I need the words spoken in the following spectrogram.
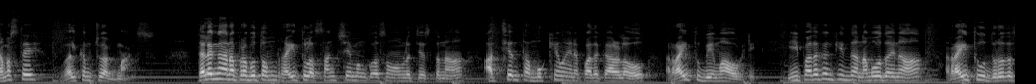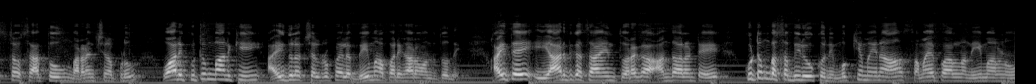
నమస్తే వెల్కమ్ టు అగ్మాక్స్. తెలంగాణ ప్రభుత్వం రైతుల సంక్షేమం కోసం అమలు చేస్తున్న అత్యంత ముఖ్యమైన పథకాలలో రైతు బీమా ఒకటి. ఈ పథకం కింద నమోదైన రైతు దురదృష్టవశాత్తు మరణించినప్పుడు వారి కుటుంబానికి ఐదు లక్షల రూపాయల బీమా పరిహారం అందుతుంది. అయితే ఈ ఆర్థిక సాయం త్వరగా అందాలంటే కుటుంబ సభ్యులు కొన్ని ముఖ్యమైన సమయపాలన నియమాలను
